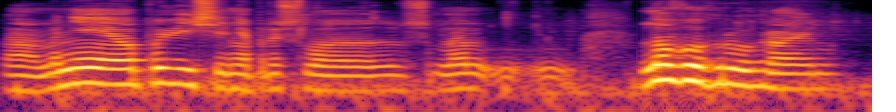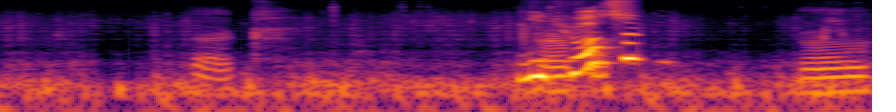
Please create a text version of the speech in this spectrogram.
А, мені оповіщення прийшло, що ми м, нову гру граємо. Так, Нічого собі? мім.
